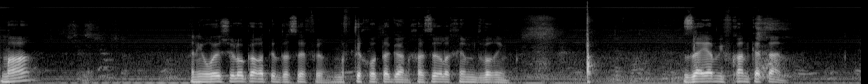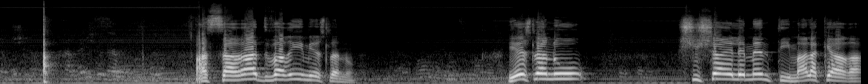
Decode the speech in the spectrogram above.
מה? אני רואה שלא קראתם את הספר, מפתחות הגן, חסר לכם דברים. זה היה מבחן קטן. עשרה דברים יש לנו. יש לנו שישה אלמנטים על הקערה,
